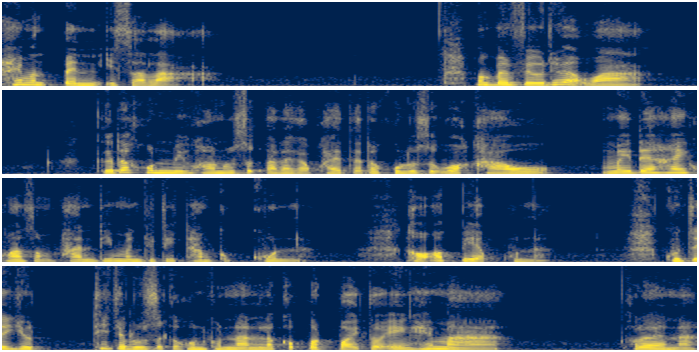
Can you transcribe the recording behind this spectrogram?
ให้มันเป็นอิสระ มันเป็นฟิลที่แบบว่า คือถ้าคุณมีความรู้สึกอะไรกับใคร แต่ถ้าคุณรู้สึกว่าเขา ไม่ได้ให้ความสัมพันธ์ที่มันยุติธรรมกับคุณน่ะเขาเอาเปรียบคุณนะคุณจะหยุดที่จะรู้สึกกับคนคนนั้น แล้วก็ปลดปล่อยตัวเองให้มาเขาเรียกอะไรนะ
